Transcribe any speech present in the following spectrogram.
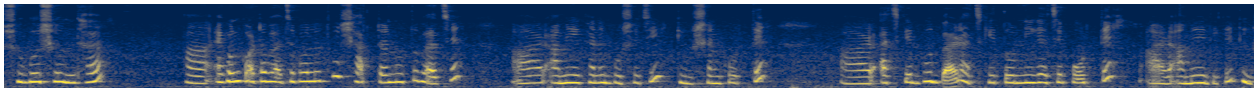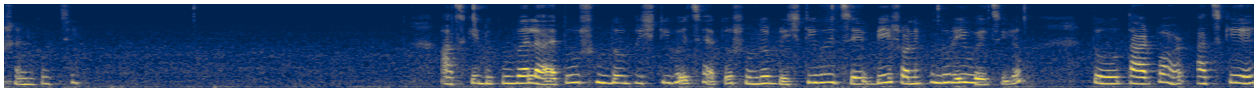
শুভ সন্ধ্যা। এখন কটা বাজে বলো তো? সাতটার মতো বাজে। আর আমি এখানে বসেছি টিউশন করতে। আর আজকে বুধবার, আজকে তন্নি গেছে পড়তে। আর আমি এদিকে টিউশনি করছি। আজকে দুপুরবেলা এত সুন্দর বৃষ্টি হয়েছে, এত সুন্দর বৃষ্টি হয়েছে, বেশ অনেকক্ষণ ধরেই হয়েছিল। তো তারপর আজকে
